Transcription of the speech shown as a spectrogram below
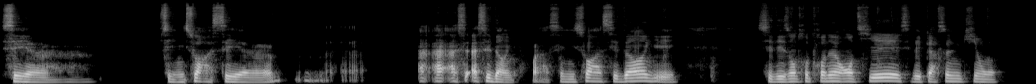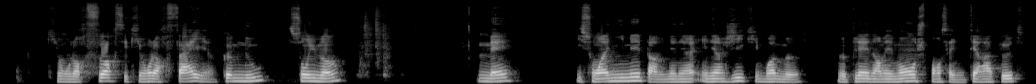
c'est euh, une histoire assez, euh, assez assez dingue. Voilà, c'est une histoire assez dingue et c'est des entrepreneurs entiers, c'est des personnes qui ont qui ont leur force et qui ont leurs failles, comme nous, sont humains, mais ils sont animés par une énergie qui, moi, me, me plaît énormément. Je pense à une thérapeute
